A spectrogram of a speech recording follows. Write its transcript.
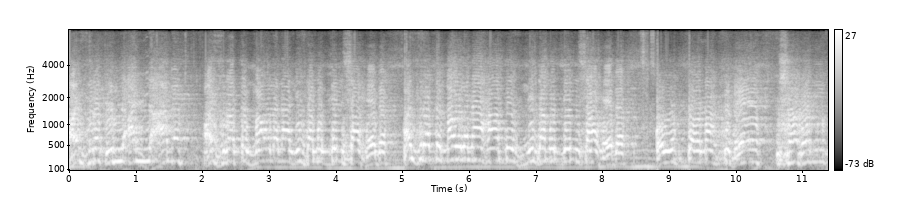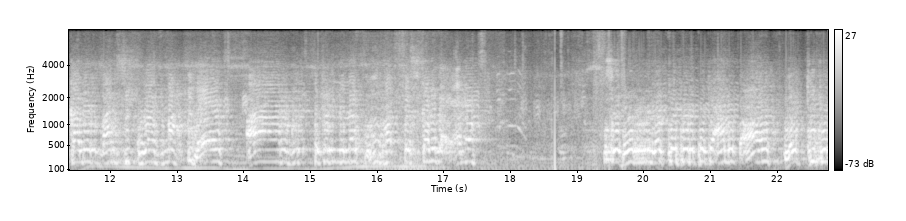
হজরতুল আল্লাহ হজরত মাওলানা নিজামুদ্দিন সাহেব হজরত মাওলানা হাফিজ নিজামুদ্দিন সাহেব, উক্ত মাহফিলে স্মরণকালের বার্ষিক ওয়াজ মাহফিলে আর গুরুত্বপূর্ণ নসিহত করবেন। সুদূর লক্ষ্মীপুর থেকে আগত লক্ষ্মীপুর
